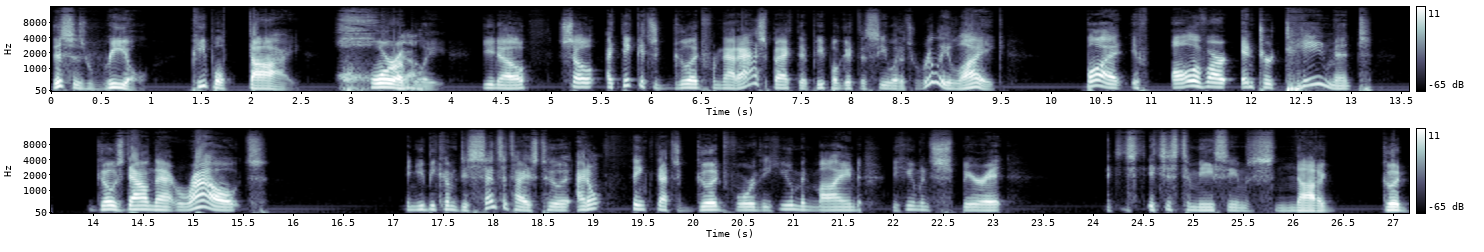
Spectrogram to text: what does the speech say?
This is real. People die horribly, yeah. you know? So I think it's good from that aspect that people get to see what it's really like. But if all of our entertainment goes down that route and you become desensitized to it, I don't think that's good for the human mind, the human spirit, it just, it just to me seems not a good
